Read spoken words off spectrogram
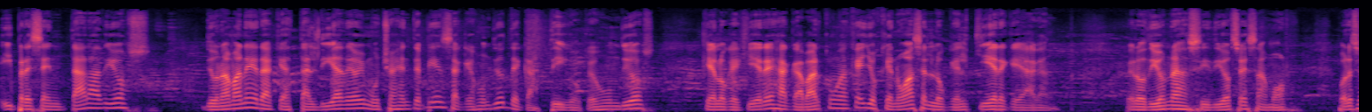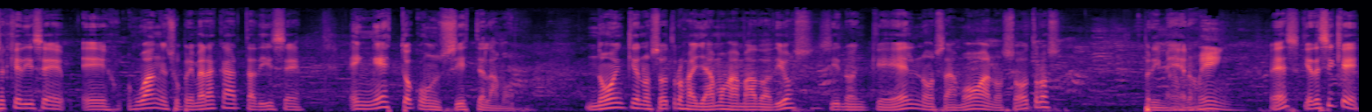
y presentar a Dios de una manera que hasta el día de hoy mucha gente piensa que es un Dios de castigo, que es un Dios que lo que quiere es acabar con aquellos que no hacen lo que Él quiere que hagan. Pero Dios no es así, Dios es amor. Por eso es que dice eh, Juan en su primera carta, dice, en esto consiste el amor. No en que nosotros hayamos amado a Dios, sino en que Él nos amó a nosotros primero. Amén. ¿Ves? Quiere decir que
